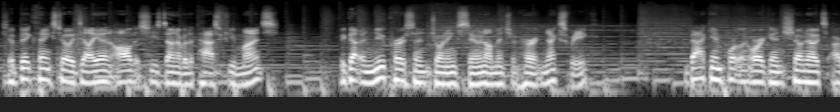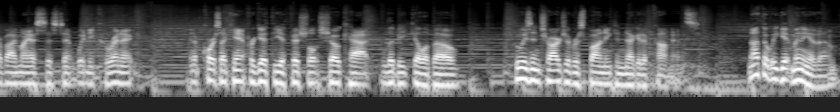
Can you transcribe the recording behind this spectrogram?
So, big thanks to Odelia and all that she's done over the past few months. We've got a new person joining soon. I'll mention her next week. Back in Portland, Oregon, show notes are by my assistant, Whitney Korenick. And of course, I can't forget the official show cat, Libby Guillebeau who is in charge of responding to negative comments. Not that we get many of them.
